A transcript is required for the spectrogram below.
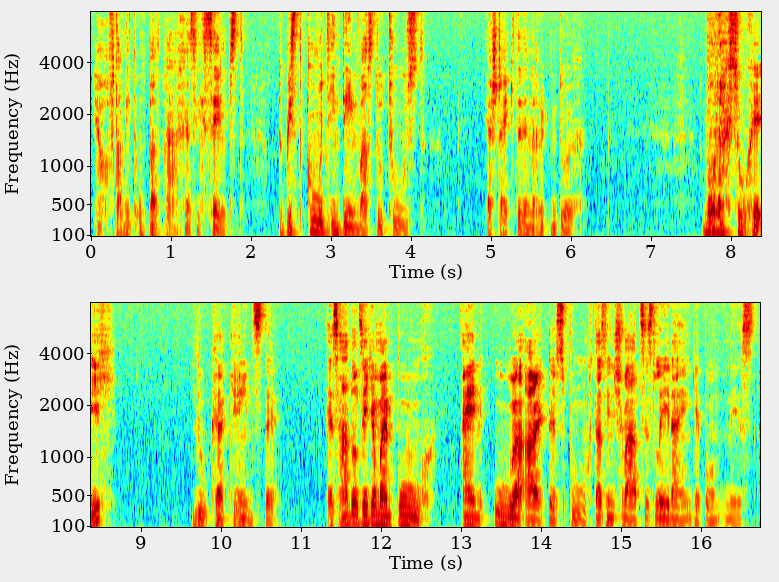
Hör auf damit, unterbrach er sich selbst. Du bist gut in dem, was du tust. Er streckte den Rücken durch. Wonach suche ich? Luca grinste. Es handelt sich um ein Buch, ein uraltes Buch, das in schwarzes Leder eingebunden ist.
